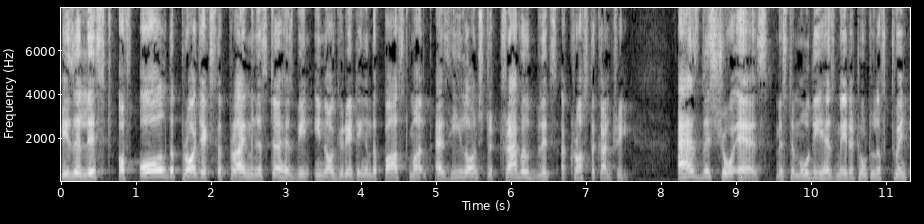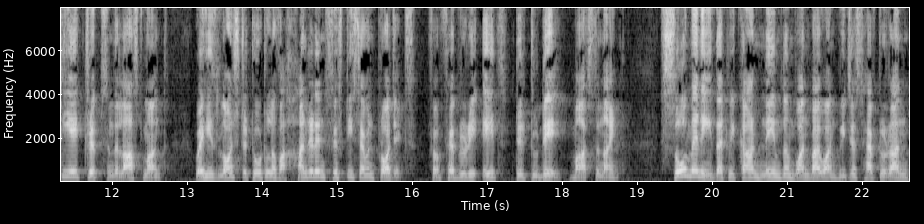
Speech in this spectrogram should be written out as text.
is a list of all the projects the Prime Minister has been inaugurating in the past month as he launched a travel blitz across the country. As this show airs, Mr. Modi has made a total of 28 trips in the last month, where he's launched a total of 157 projects from February 8th till today, March the 9th. So many that we can't name them one by one. We just have to run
